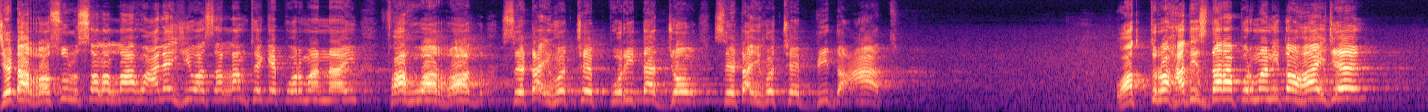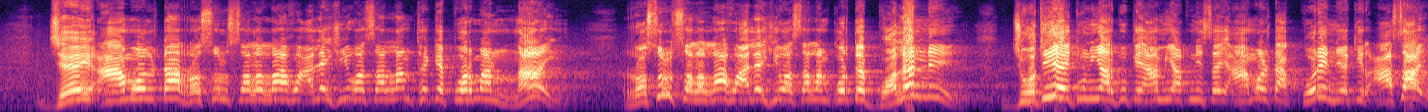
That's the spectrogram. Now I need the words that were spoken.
যেটা রসুল সাল্লাহ আলহি ওয়াসাল্লাম থেকে প্রমাণ নাই, ফাহুয়া রদ, সেটাই হচ্ছে পরিত্যাজ্য, সেটাই হচ্ছে বিদআত। অত্র হাদিস দ্বারা প্রমাণিত হয় যে যেই আমলটা রসুল সাল্লাহ আলহি ওয়াসাল্লাম থেকে প্রমাণ নাই, রসুল সাল্লাহ আলহি ওয়াসাল্লাম করতে বলেননি, যদি এই দুনিয়ার বুকে আমি আপনি সেই আমলটা করে নেকির আশায়,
